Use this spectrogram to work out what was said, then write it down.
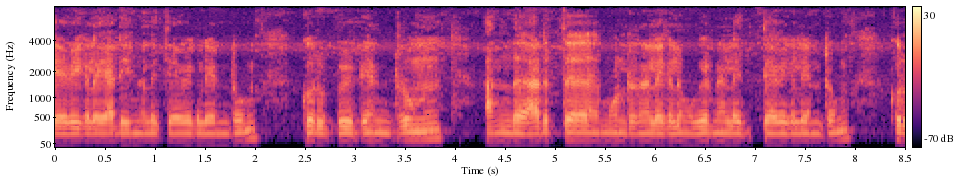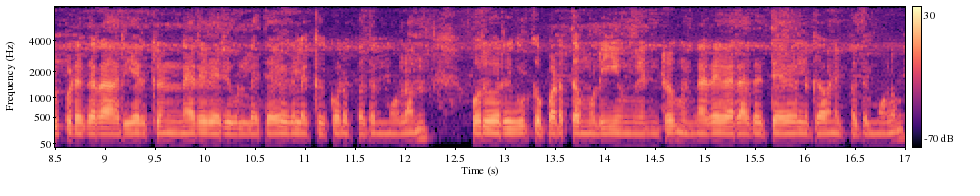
தேவைகளை அடிநிலை தேவைகள் என்றும் குறிப்பிடென்றும் அந்த அடுத்த மூன்று நிலைகளும் உயர்நிலை தேவைகள் என்றும் குறிப்பிடுகிறார். ஏற்கனவே நிறைவேறியுள்ள தேவைகளுக்கு கொடுப்பதன் மூலம் ஒருவரை ஊக்கப்படுத்த முடியும் என்றும் நிறைவேறாத தேவைகளை கவனிப்பதன் மூலம்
